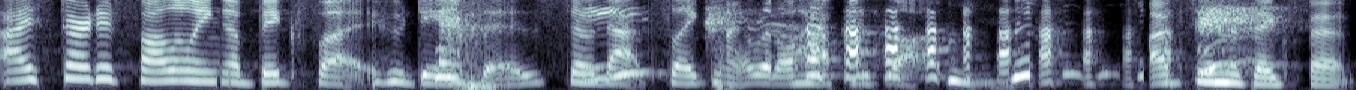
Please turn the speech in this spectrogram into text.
I started following a Bigfoot who dances. So that's like my little happy block. I've seen the Bigfoot.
